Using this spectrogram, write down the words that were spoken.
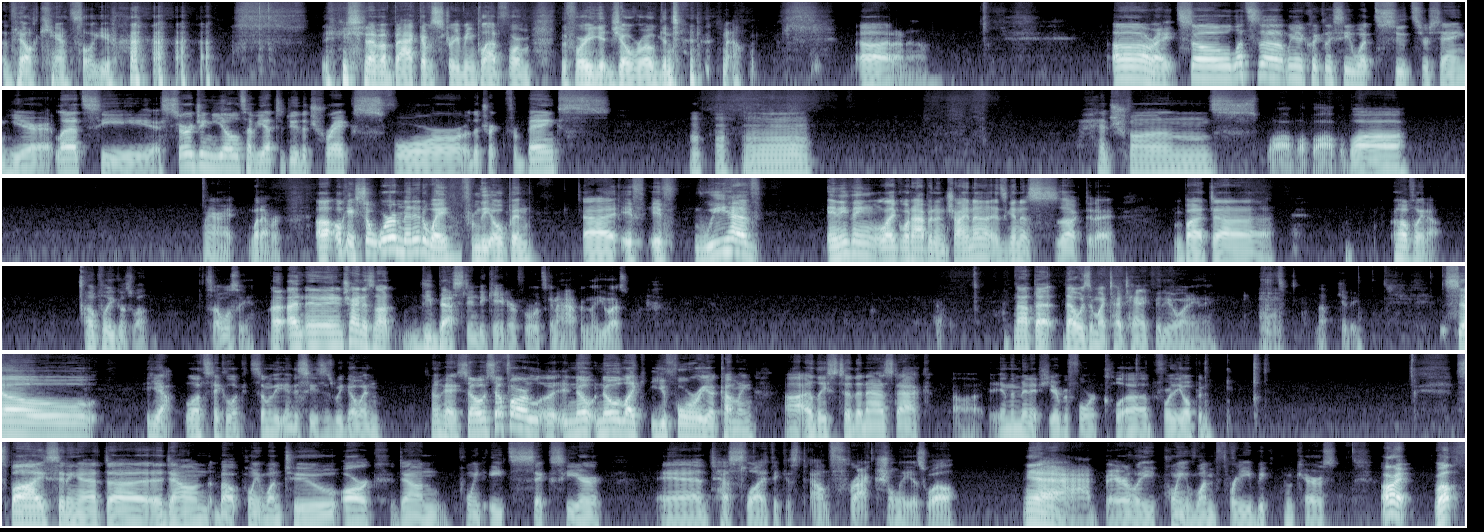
They'll cancel you. you should have a backup streaming platform before you get Joe Rogan. no. Uh, I don't know. All right, so let's uh we're gonna quickly see what suits are saying here. Let's see. Surging yields have yet to do the tricks for the trick for banks. Mm-hmm hedge funds, blah, blah, blah, blah, blah. All right, whatever. Uh, okay, so we're a minute away from the open. Uh, if if we have anything like what happened in China, it's gonna suck today. But uh, hopefully not. Hopefully it goes well. So we'll see. Uh, and, and China's not the best indicator for what's to happen in the U.S. Not that that was in my Titanic video or anything. Not kidding. So, yeah, let's take a look at some of the indices as we go in. Okay, so so far, no no like euphoria coming, uh, at least to the Nasdaq uh, in the minute here before uh, before the open. SPY sitting at uh, down about 0.12, ARK down 0.86 here, and Tesla I think is down fractionally as well. Yeah, barely 0.13. Who cares? All right. Well,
